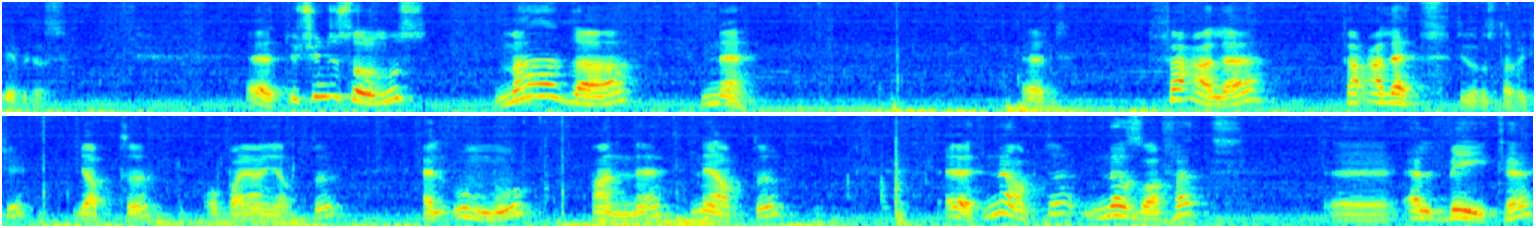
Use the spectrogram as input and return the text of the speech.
diyebiliriz. Evet, üçüncü sorumuz Mâzâ ne? Evet. Feale fealet diyoruz tabii ki. Yaptı. O bayan yaptı. El ummu anne ne yaptı? Evet, ne yaptı? Nezafet e, el beyte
